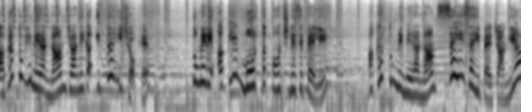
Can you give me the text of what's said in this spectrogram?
अगर तुम्हें मेरा नाम जानने का इतना ही शौक है तो मेरे अगले मोड़ तक पहुँचने से पहले अगर तुमने मेरा नाम सही सही पहचान लिया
